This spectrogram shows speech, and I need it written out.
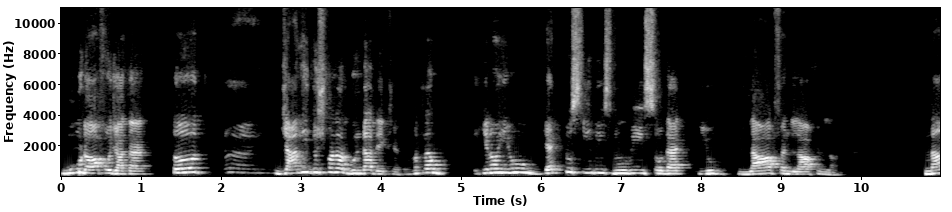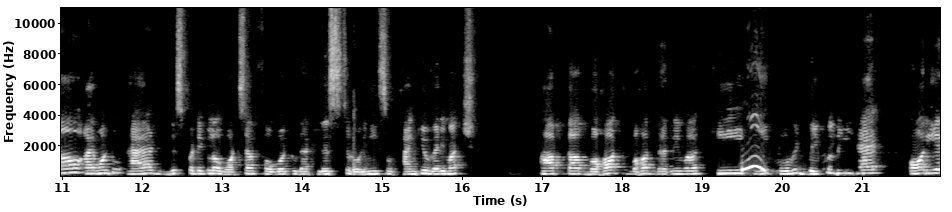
मूड ऑफ़ हो जाता है। तो जानी दुश्मन और गुंडा देख लेते हैं। मतलब you know you get to see these movies so that you laugh and laugh and laugh now i want to add this particular whatsapp forward to that list rohini so thank you very much. आपका बहुत बहुत धन्यवाद कि कोविड बिल्कुल नहीं है और ये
